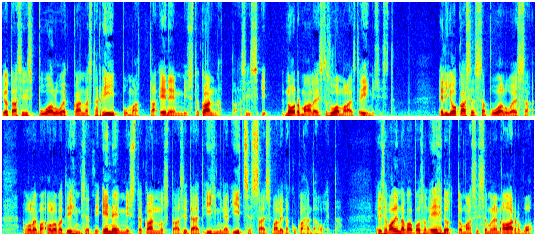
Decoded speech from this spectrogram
jota siis puoluekannasta riippumatta enemmistö kannattaa, siis normaaleista suomalaisista ihmisistä. Eli jokaisessa puolueessa oleva, olevat ihmiset, niin enemmistö kannustaa sitä, että ihminen itse saisi valita, kuka häntä hoitaa. Eli se valinnanvapaus on ehdottomasti semmoinen arvo,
